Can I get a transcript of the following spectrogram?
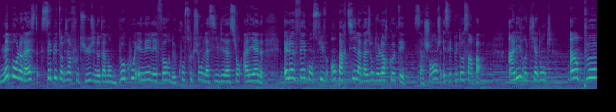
Mais pour le reste, c'est plutôt bien foutu. J'ai notamment beaucoup aimé l'effort de construction de la civilisation alien et le fait qu'on suive en partie l'invasion de leur côté. Ça change et c'est plutôt sympa. Un livre qui a donc un peu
